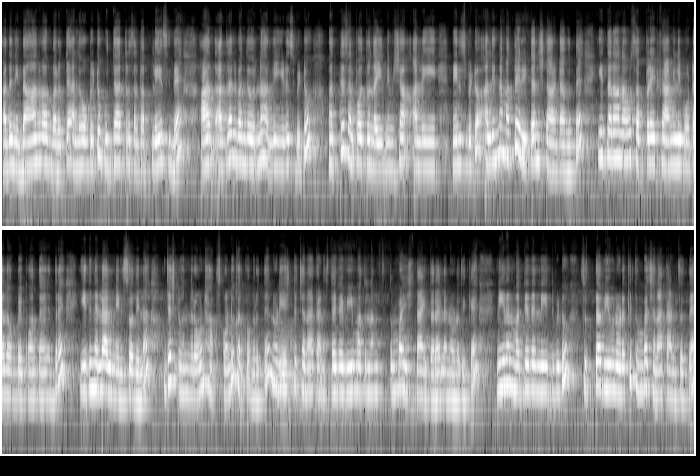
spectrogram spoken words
ಅದು ನಿಧಾನವಾಗಿ ಬರುತ್ತೆ. ಅಲ್ಲಿ ಹೋಗ್ಬಿಟ್ಟು ಬುದ್ಧ ಹತ್ರ ಸ್ವಲ್ಪ ಪ್ಲೇಸ್ ಇದೆ. ಅದರಲ್ಲಿ ಬಂದವ್ರನ್ನ ಅಲ್ಲಿ ಇಳಿಸ್ಬಿಟ್ಟು ಮತ್ತೆ ಸ್ವಲ್ಪ ಹೊತ್ತು ಒಂದು ಐದು ನಿಮಿಷ ಅಲ್ಲಿ ನಿಲ್ಲಿಸ್ಬಿಟ್ಟು ಅಲ್ಲಿಂದ ಮತ್ತೆ ರಿಟರ್ನ್ ಸ್ಟಾರ್ಟ್ ಆಗುತ್ತೆ. ಈ ಥರ ನಾವು ಸಪ್ರೇಟ್ ಫ್ಯಾಮಿಲಿ ಬೋಟಲ್ಲಿ ಹೋಗಬೇಕು ಅಂತ ಹೇಳಿದ್ರೆ ಇದನ್ನೆಲ್ಲ ಅಲ್ಲಿ ನಿಲ್ಲಿಸೋದಿಲ್ಲ. ಜಸ್ಟ್ ಒಂದು ರೌಂಡ್ ಹಾಕ್ಸ್ಕೊಂಡು ಕರ್ಕೊಂಬರುತ್ತೆ. ನೋಡಿ ಎಷ್ಟು ಚೆನ್ನಾಗಿ ಕಾಣಿಸ್ತಾ ಇದೆ. ವ್ಯೂ ಮಾತ್ರ ನಂಗೆ ತುಂಬ ಇಷ್ಟ ಈ ಥರ ಎಲ್ಲ ನೋಡೋದಕ್ಕೆ. ನೀರಲ್ಲಿ ಮಧ್ಯದಲ್ಲಿ ಇದ್ಬಿಟ್ಟು ಸುತ್ತ ವ್ಯೂ ನೋಡೋಕ್ಕೆ ತುಂಬ ಚೆನ್ನಾಗಿ ಕಾಣಿಸುತ್ತೆ.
